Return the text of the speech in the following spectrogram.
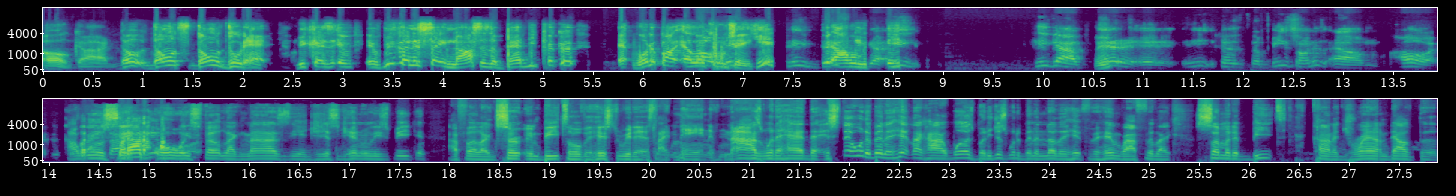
Oh God, don't don't don't do that because if if we're gonna say Nas is a bad beat picker, eh, what about LL No, Cool he- J? He He Good album. got he, he got better at it because the beats on this album hard. I will but say, I- I always felt like Nas, yeah, just generally speaking, I felt like certain beats over history that's like, man, if Nas would have had that, it still would have been a hit like how it was, but it just would have been another hit for him where I feel like some of the beats kind of drowned out the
